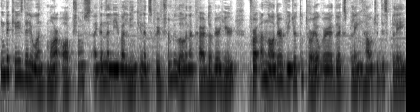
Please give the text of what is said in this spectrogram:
In the case that you want more options, I'm gonna leave a link in the description below and a card over here for another video tutorial where I do explain how to display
